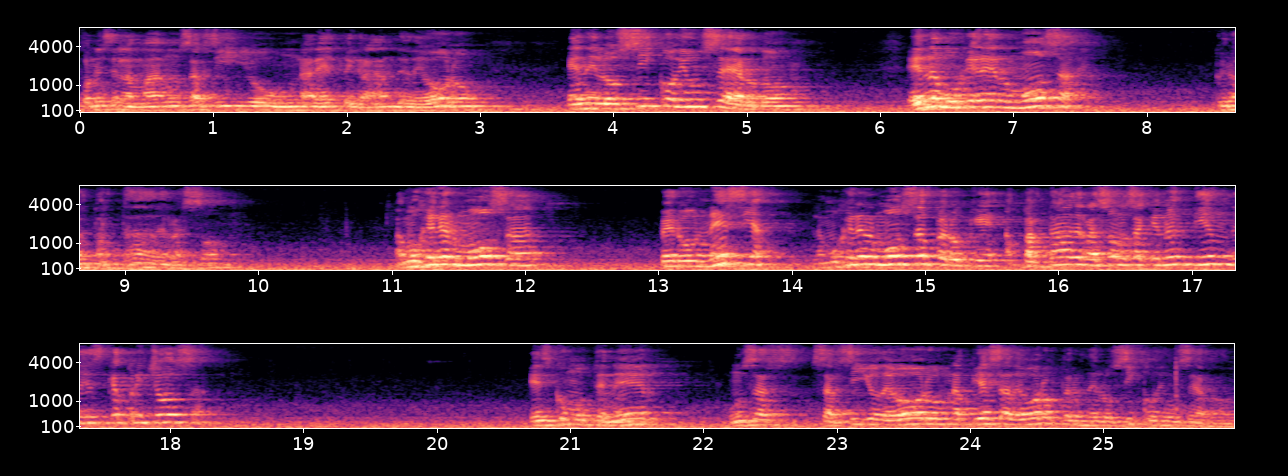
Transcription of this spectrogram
pones en la mano, un zarcillo, un arete grande de oro, en el hocico de un cerdo, es la mujer hermosa, pero apartada de razón. La mujer hermosa, pero necia. Mujer hermosa, pero que apartada de razón, o sea, que no entiende, es caprichosa. Es como tener un zarcillo de oro, una pieza de oro, pero en el hocico de un cerdo.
